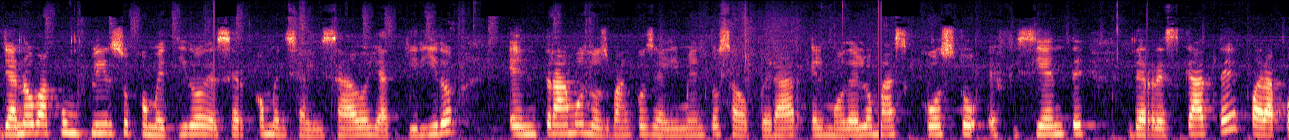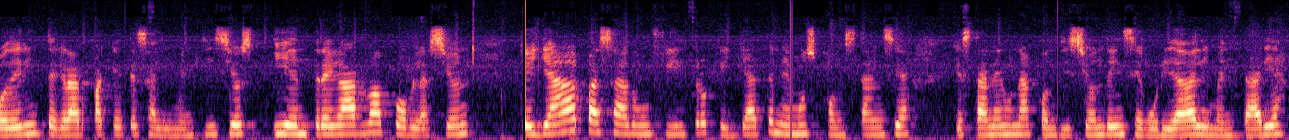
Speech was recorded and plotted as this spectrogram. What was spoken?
ya no va a cumplir su cometido de ser comercializado y adquirido entramos los bancos de alimentos a operar el modelo más costo eficiente de rescate para poder integrar paquetes alimenticios y entregarlo a población que ya ha pasado un filtro, que ya tenemos constancia que están en una condición de inseguridad alimentaria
